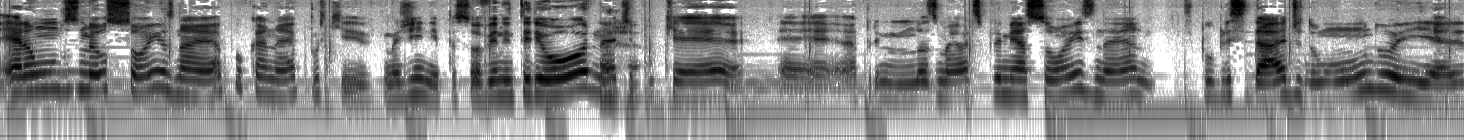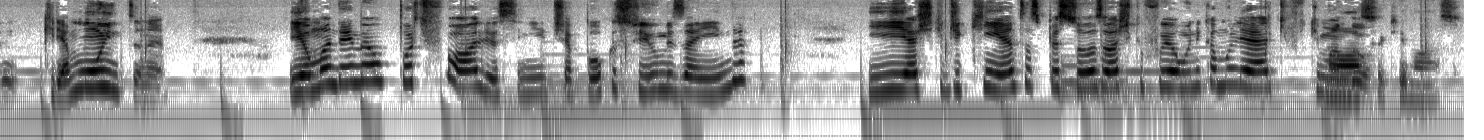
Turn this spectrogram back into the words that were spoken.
era um dos meus sonhos na época, né? Porque, imagine, a pessoa vendo interior, né? Uhum. Tipo, que é, é, uma das maiores premiações, né? De publicidade do mundo e é, queria muito, né? E eu mandei meu portfólio, assim, tinha poucos filmes ainda. E acho que de 500 pessoas, eu acho que fui a única mulher que, que mandou. Nossa, que massa.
